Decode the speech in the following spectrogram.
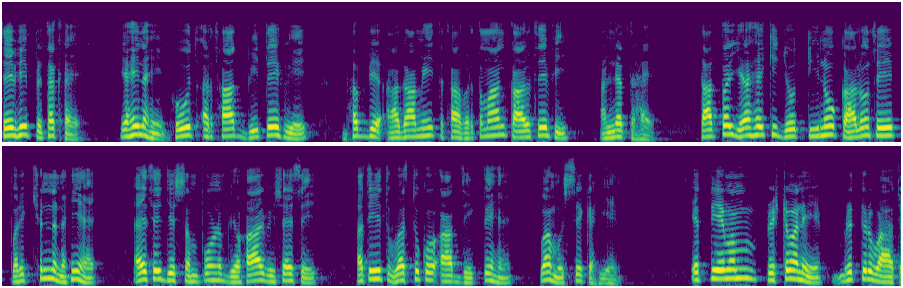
से भी पृथक है। यही नहीं, भूत अर्थात बीते हुए भव्य आगामी तथा वर्तमान काल से भी अन्यत्र है। तात्पर्य यह है कि जो तीनों कालों से परिच्छिन्न नहीं है, ऐसे जिस संपूर्ण व्यवहार विषय से अतीत वस्तु को आप देखते हैं, वह मुझसे कहिए। इतम पृष्ठवने मृत्युवाच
